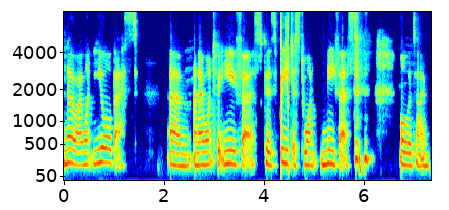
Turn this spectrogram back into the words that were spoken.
no, I want your best. Um, and I want to put you first because we just want me first all the time.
